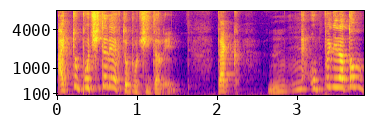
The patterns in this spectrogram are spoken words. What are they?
ať to počítali, jak to počítali, tak ne, úplně na tom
